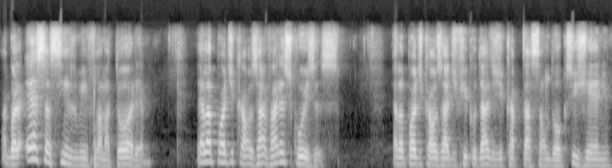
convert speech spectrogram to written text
Agora, essa síndrome inflamatória, ela pode causar várias coisas ela pode causar dificuldade de captação do oxigênio,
